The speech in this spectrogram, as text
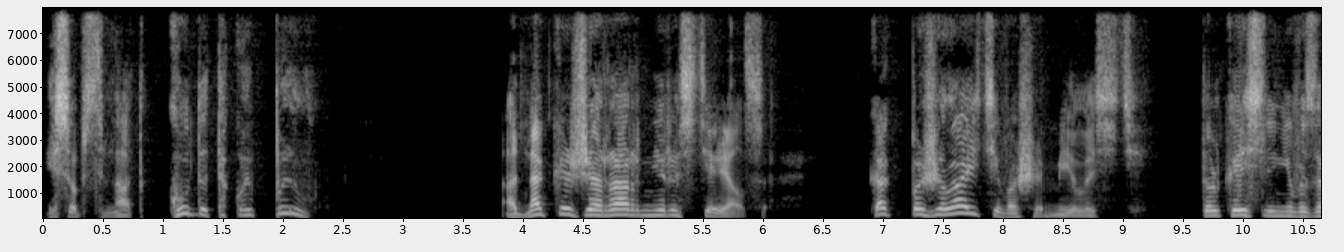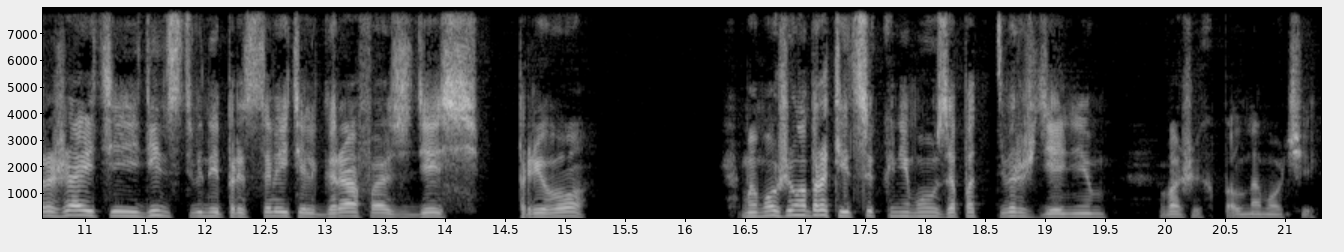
И, собственно, откуда такой пыл? Однако Жерар не растерялся. Как пожелаете, ваша милость. Только если не возражаете, единственный представитель графа здесь Приво. Мы можем обратиться к нему за подтверждением ваших полномочий.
